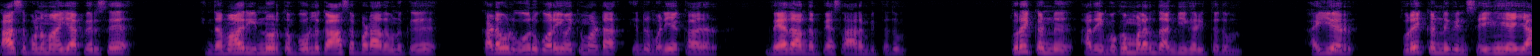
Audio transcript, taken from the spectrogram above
காசு பணமா ஐயா பெருசு? இந்த மாதிரி இன்னொருத்தன் பொருளுக்கு ஆசைப்படாதவனுக்கு கடவுள் ஒரு குறையும் வைக்க மாட்டார் என்று மணியக்காரர் வேதாந்தம் பேச ஆரம்பித்ததும் துரைக்கண்ணு அதை முகம் மலர்ந்து அங்கீகரித்ததும் ஐயர் துரைக்கண்ணுவின் செய்கையையா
